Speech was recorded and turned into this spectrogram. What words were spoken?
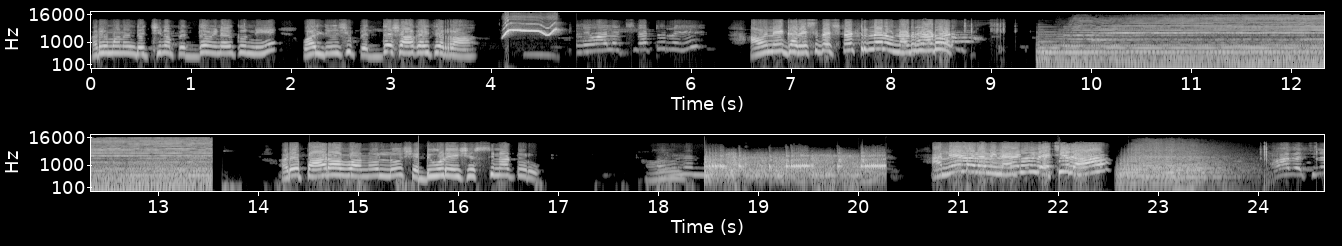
అరే మనం తెచ్చిన పెద్ద వినాయకుడిని వాళ్ళు చూసి పెద్ద షాక్ అయితే రా వచ్చినట్టు అవునే గణేష్ తెచ్చినట్టున్నారు నడు నడు. అరే పారా వానోళ్ళు షెడ్ కూడా వేసేస్తున్నట్టురు అనే మన వినాయకుడిని తెచ్చిరా తెచ్చిన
